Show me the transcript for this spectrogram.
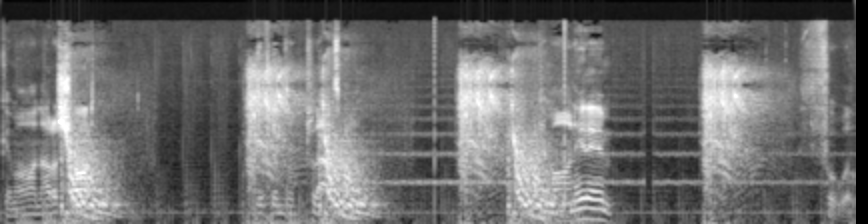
Come on, another shot. Give them some plasma. Come on, hit him. Fool.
